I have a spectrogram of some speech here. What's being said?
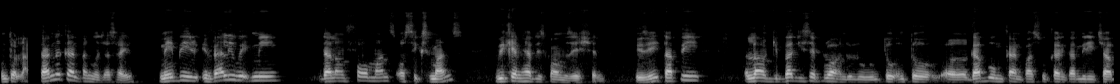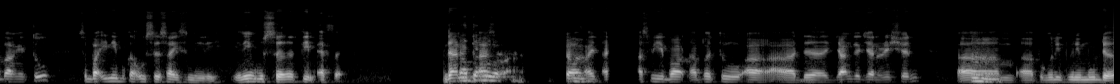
untuk laksanakan tanggungjawab saya. Maybe evaluate me dalam 4 months or 6 months. We can have this conversation. You see? Tapi lagi bagi saya peluang dulu untuk untuk uh, gabungkan pasukan kami di cabang itu sebab ini bukan usaha saya sendiri. Ini usaha team effort. Dan ask, so, I, I ask me about apa tu uh, uh, the younger generation um, hmm. uh, pengundi-pengundi muda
